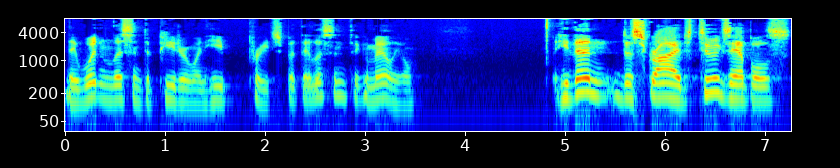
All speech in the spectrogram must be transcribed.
they wouldn't listen to Peter when he preached, but they listened to Gamaliel. He then describes two examples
